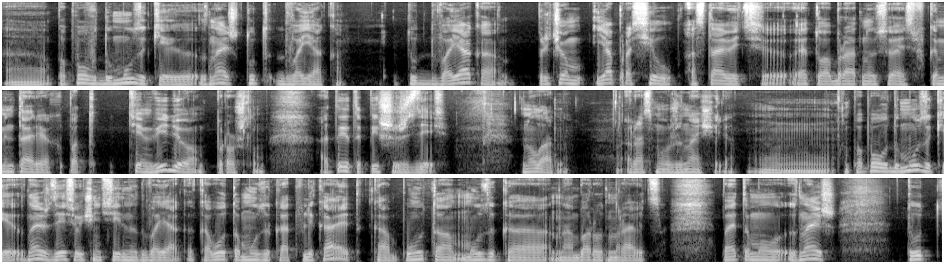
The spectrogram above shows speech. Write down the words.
А, по поводу музыки, знаешь, тут двояко. Тут двояко. Причем я просил оставить эту обратную связь в комментариях под тем видео прошлым, а ты это пишешь здесь. Ну ладно, раз мы уже начали. По поводу музыки, знаешь, здесь очень сильно двояко. Кого-то музыка отвлекает, кому-то музыка, наоборот, нравится. Поэтому, знаешь, тут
